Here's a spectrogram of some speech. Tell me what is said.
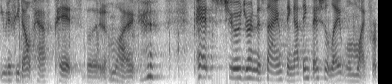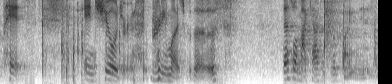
even if you don't have pets. But I'm like, pets, children, the same thing. I think they should label them like for pets and children, pretty much, because that's what my couches look like this.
